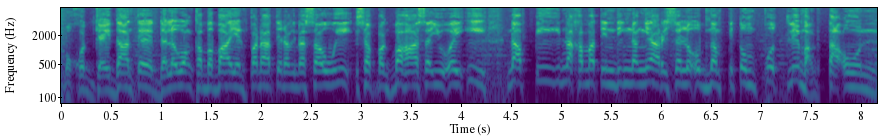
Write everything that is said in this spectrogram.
Bukod kay Dante, dalawang kababayan pa natin ang nasawi sa pagbaha sa UAE na pinakamatinding nangyari sa loob ng 75 taon.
